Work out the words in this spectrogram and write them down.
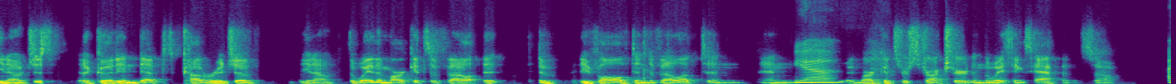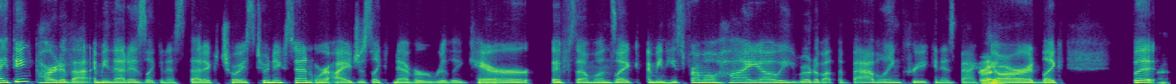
you know just a good in-depth coverage of you know the way the markets evolved, evolved and developed and and yeah markets are structured and the way things happen so I think part of that, I mean, that is like an aesthetic choice to an extent where I just like never really care if someone's like, I mean, he's from Ohio. He wrote about the babbling creek in his backyard. Right. Like, but right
